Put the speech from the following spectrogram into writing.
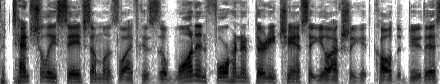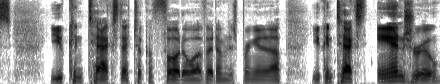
potentially save someone's life because it's a 1 in 430 chance that you'll actually get called to do this. You can text, I took a photo of it, I'm just bringing it up. You can text Andrew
